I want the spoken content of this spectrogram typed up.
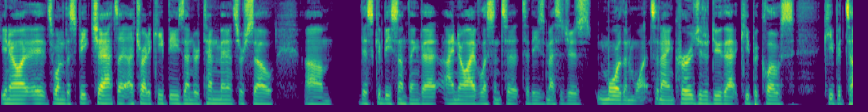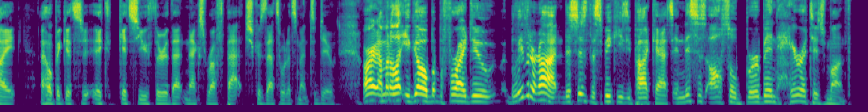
you know. It's one of the speak chats. I, I try to keep these under ten minutes or so. Um, this could be something that I know I've listened to to these messages more than once, and I encourage you to do that. Keep it close, keep it tight. I hope it gets it gets you through that next rough patch because that's what it's meant to do. All right, I'm going to let you go, but before I do, believe it or not, this is the Speakeasy podcast, and this is also Bourbon Heritage Month.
